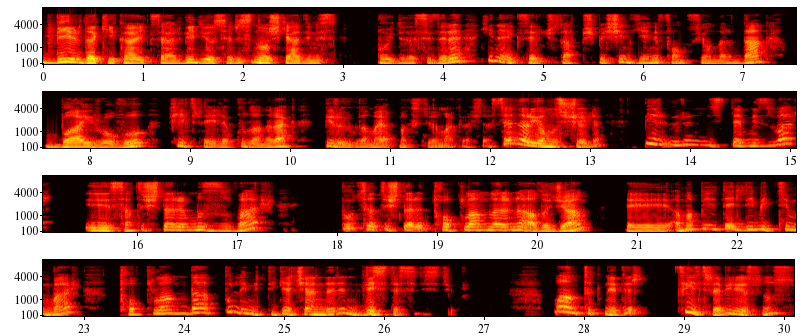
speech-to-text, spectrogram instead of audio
1 dakika Excel video serisine hoş geldiniz. Bu videoda sizlere yine Excel 365'in yeni fonksiyonlarından Buy Row'u filtre ile kullanarak bir uygulama yapmak istiyorum arkadaşlar. Senaryomuz şöyle. Bir ürün listemiz var, e, satışlarımız var. Bu satışların toplamlarını alacağım. E, ama bir de limitim var. Toplamda bu limiti geçenlerin listesini istiyorum. Mantık nedir? Filtre biliyorsunuz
